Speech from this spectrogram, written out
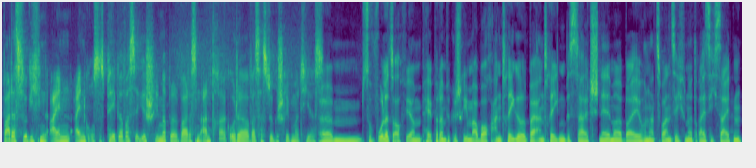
War das wirklich ein, ein, ein, großes Paper, was ihr geschrieben habt, oder war das ein Antrag oder was hast du geschrieben, Matthias? Ähm, sowohl als auch. Wir haben ein Paper damit geschrieben, aber auch Anträge. bei Anträgen bist du halt schnell mal bei 120, 130 Seiten.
